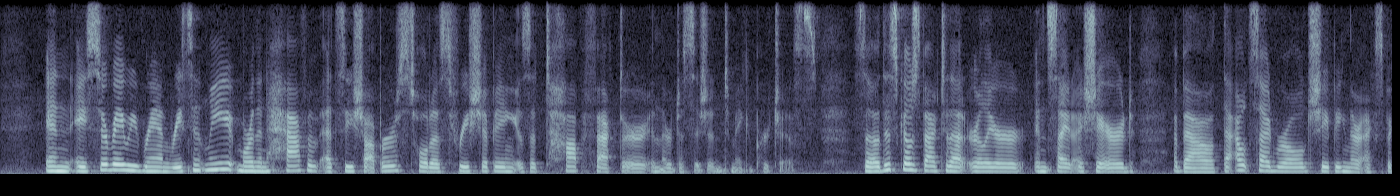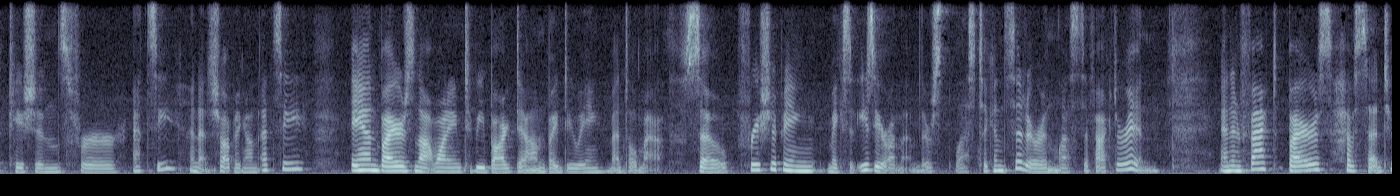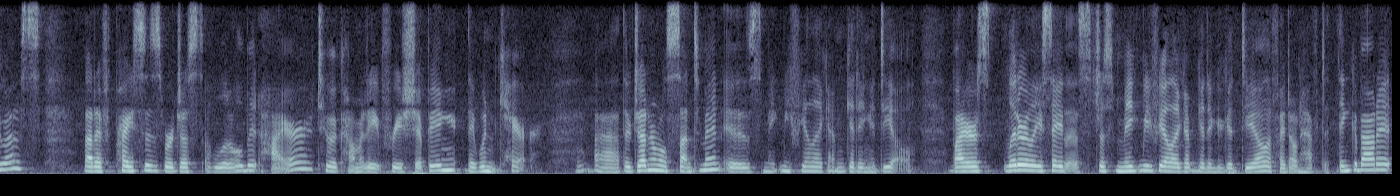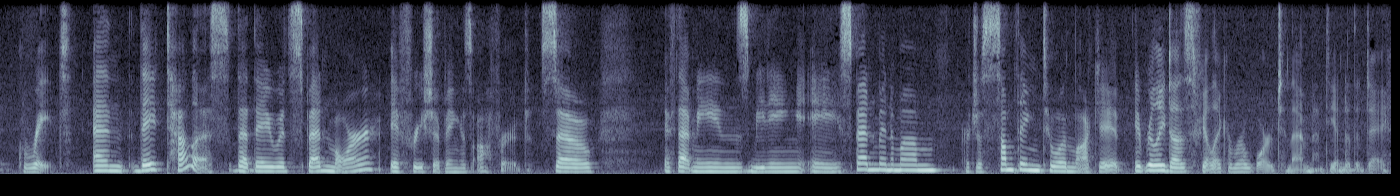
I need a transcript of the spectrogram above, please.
In a survey we ran recently, more than half of Etsy shoppers told us free shipping is a top factor in their decision to make a purchase. So, this goes back to that earlier insight I shared about the outside world shaping their expectations for Etsy and shopping on Etsy, and buyers not wanting to be bogged down by doing mental math. So, free shipping makes it easier on them. There's less to consider and less to factor in. And in fact, buyers have said to us that if prices were just a little bit higher to accommodate free shipping, they wouldn't care. Uh, their general sentiment is make me feel like I'm getting a deal. Buyers literally say this just make me feel like I'm getting a good deal. If I don't have to think about it, great. And they tell us that they would spend more if free shipping is offered. So, if that means meeting a spend minimum or just something to unlock it, it really does feel like a reward to them at the end of the day.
